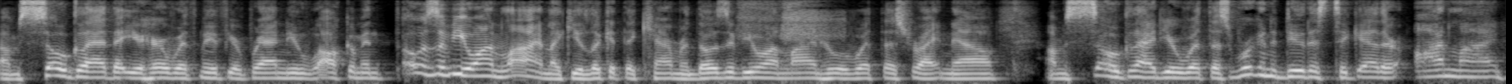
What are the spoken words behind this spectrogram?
I'm so glad that you're here with me. If you're brand new welcome. And those of you online like you look at the camera and those of you online who are with us right now i'm so glad you're with us. We're going to do this together online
